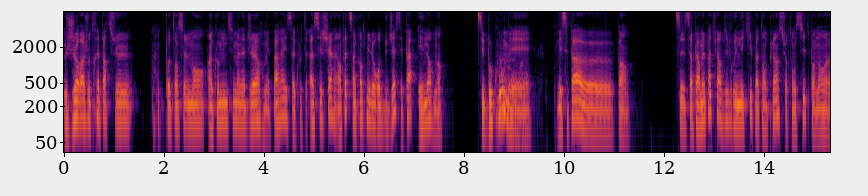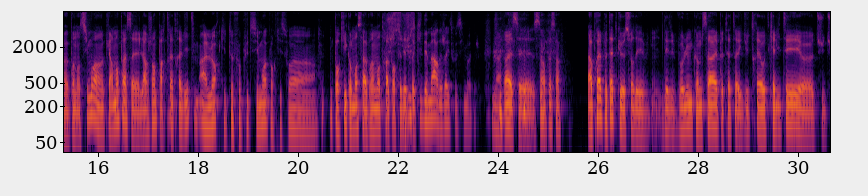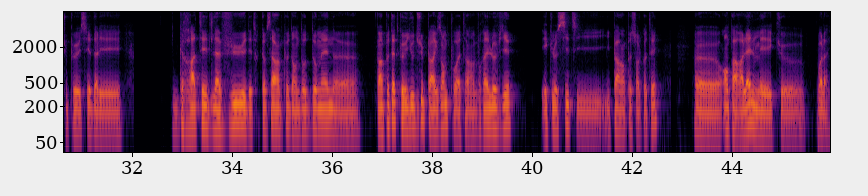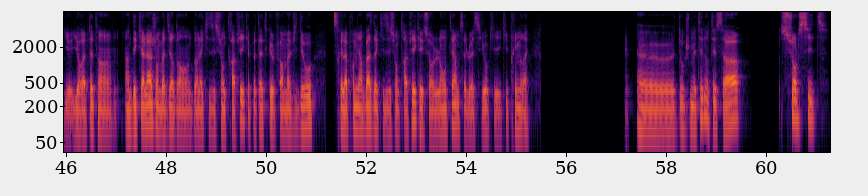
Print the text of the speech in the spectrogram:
Je rajouterai par-dessus potentiellement un community manager, mais pareil, ça coûte assez cher. Et en fait, 50 000 euros de budget, c'est pas énorme. Hein. C'est beaucoup, mais, mais c'est pas. Enfin, ça permet pas de faire vivre une équipe à temps plein sur ton site pendant, euh, pendant six mois. Hein. Clairement pas. L'argent part très très vite. Alors qu'il te faut plus de six mois pour qu'il soit. Pour qu'il commence à vraiment te rapporter des Juste trucs. qui démarre déjà, il te faut six mois déjà. Ouais, c'est un peu ça. Après, peut-être que sur des, des, volumes comme ça, et peut-être avec du très haute qualité, euh, tu, tu, peux essayer d'aller gratter de la vue et des trucs comme ça un peu dans d'autres domaines. Euh. Enfin, peut-être que YouTube, par exemple, pourrait être un vrai levier et que le site, il, part un peu sur le côté euh, en parallèle, mais que voilà, il y, aurait peut-être un, décalage, on va dire, dans, l'acquisition de trafic et peut-être que le format vidéo serait la première base d'acquisition de trafic et sur le long terme, c'est le SEO qui, primerait. Euh, donc je m'étais noté ça. Sur le site,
